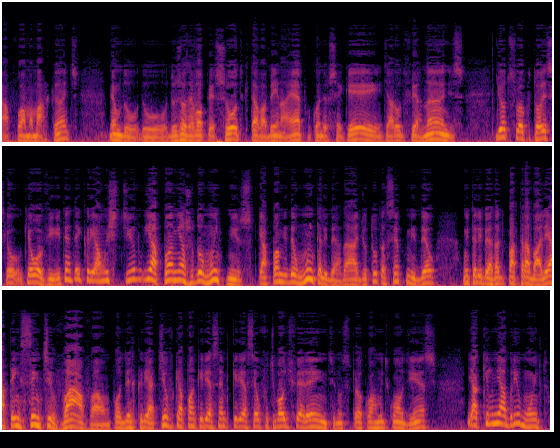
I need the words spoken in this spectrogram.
a forma marcante, mesmo do, do, do José Val Peixoto, que estava bem na época quando eu cheguei, de Haroldo Fernandes, de outros locutores que eu, que eu ouvi. E tentei criar um estilo e a PAN me ajudou muito nisso, porque a PAN me deu muita liberdade, o Tuta sempre me deu muita liberdade para trabalhar, até incentivava um poder criativo, que a PAN queria sempre queria ser o futebol diferente, não se preocupar muito com a audiência. E aquilo me abriu muito.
